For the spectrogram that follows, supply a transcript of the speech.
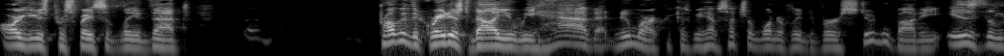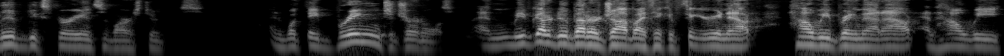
argues persuasively that probably the greatest value we have at Newmark, because we have such a wonderfully diverse student body, is the lived experience of our students and what they bring to journalism. And we've got to do a better job, I think, of figuring out how we bring that out and how we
